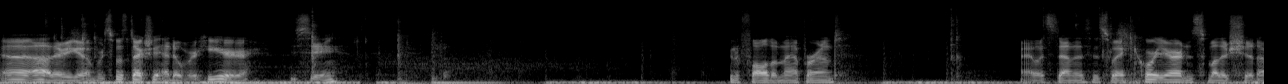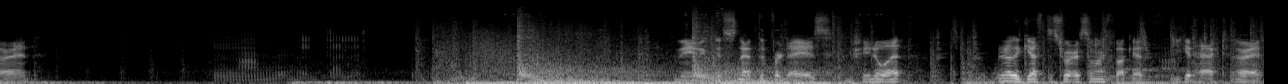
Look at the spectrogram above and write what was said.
Uh, oh, there you go. We're supposed to actually head over here, you see. Gonna follow the map around. Alright, what's down this, this way? Courtyard and some other shit, alright. Just them for days. Actually, you know what? Another Geth Destroyer somewhere? Fuck it. You get hacked. Alright.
